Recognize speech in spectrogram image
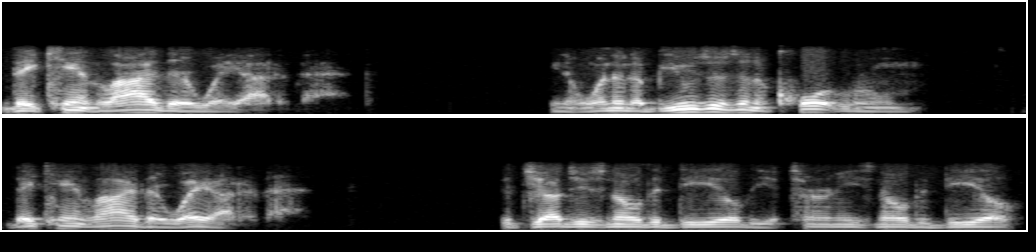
They can't lie their way out of that. You know, when an abuser's in a courtroom, they can't lie their way out of that. The judges know the deal, the attorneys know the deal,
